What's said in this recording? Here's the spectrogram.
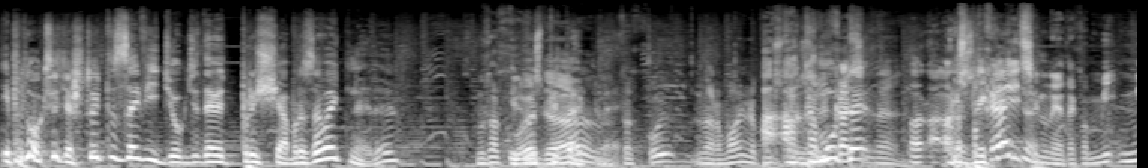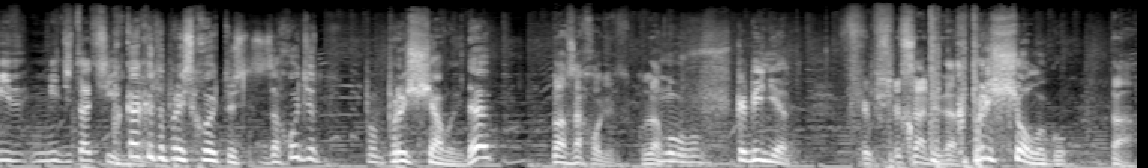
И потом, кстати, а что это за видео, где давят прыща? Образовательное, да? Ну такое, да, такое нормально. А- а кому-то- развлекательное. а- развлекательное? Успокоительное, такое, медитативное. А как это происходит? То есть заходит прыщавый, да? Куда заходит? Куда? Ну, в кабинет. Специально, да. К прыщологу. Да.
